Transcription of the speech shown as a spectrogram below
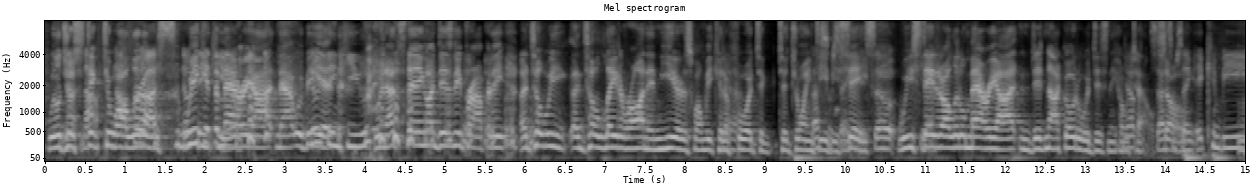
we'll just Not- stick to not our little. No, week thank at the you. Marriott and that would be No, it. thank you. We're not staying on Disney property until we until later on in years when we could afford to, to join That's what I'm saying. DVC. So, we stayed yeah. at our little Marriott and did not go to a Disney Yep, hotel. so that's what I'm saying. It can be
